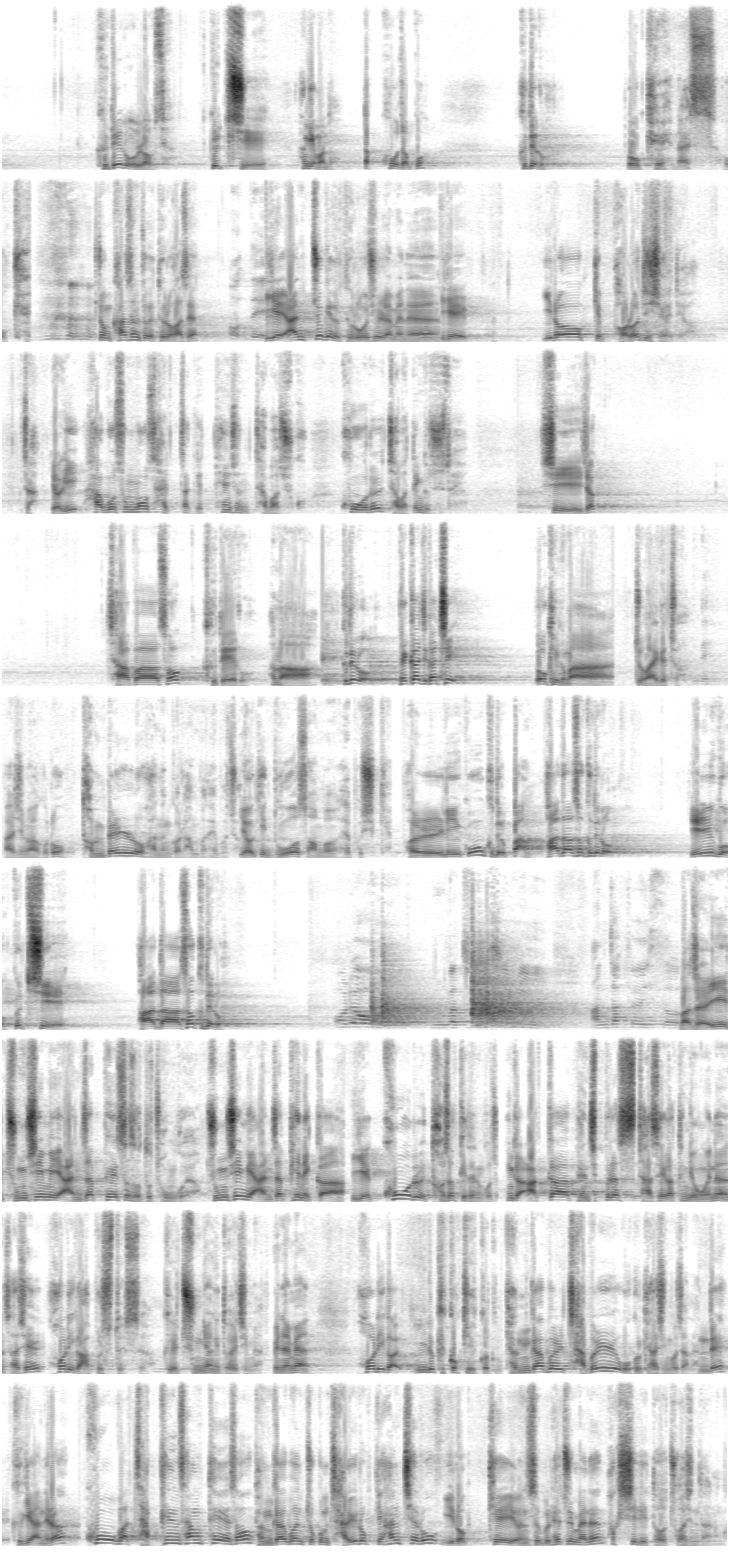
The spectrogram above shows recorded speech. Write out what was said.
그대로 올라오세요. 그렇지. 한 개만 더. 딱 코어 잡고 그대로. 오케이, nice. 오케이. 좀 가슴 쪽에 들어가세요. 어, 네. 이게 안쪽에도 들어오시려면은 이게 이렇게 벌어지셔야 돼요. 자, 여기 하부 승모 살짝 텐션 잡아주고 코어를 잡아 당겨 주세요. 시작. 잡아서 그대로 하나 그대로 배까지 같이 오케이 그만 좀 알겠죠? 네. 마지막으로 덤벨로 하는 걸 한번 해보죠 여기 누워서 한번 해보실게요 벌리고 그대로 빵 받아서 그대로 일곱 그치 받아서 그대로 어려워요. 뭔가 중심이 안 잡혀 있어. 맞아요. 이 중심이 안 잡혀 있어서 더 좋은 거예요. 중심이 안 잡히니까 이게 코어를 더 잡게 되는 거죠. 그러니까 아까 벤치프레스 자세 같은 경우에는 사실 허리가 아플 수도 있어요. 그게 중량이 더해지면. 왜냐면 허리가 이렇게 꺾여 있거든요. 견갑을 잡으려고 그렇게 하신 거잖아요. 근데 그게 아니라 코어가 잡힌 상태에서 견갑은 조금 자유롭게 한 채로 이렇게 연습을 해주면은 확실히 더 좋아진다는 거.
